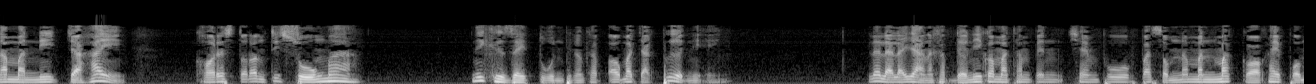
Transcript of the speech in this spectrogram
น้ำมันนี้จะให้คอเลสเตอรอลที่สูงมาก นี่คือไซตูนพี่น้องครับ เอามาจากพืชนี่เอง และหลาย ๆ อย่างนะครับ เดี๋ยวนี้ก็มาทำเป็นแชมพูผสมน้ำมันมะกอกให้ผม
